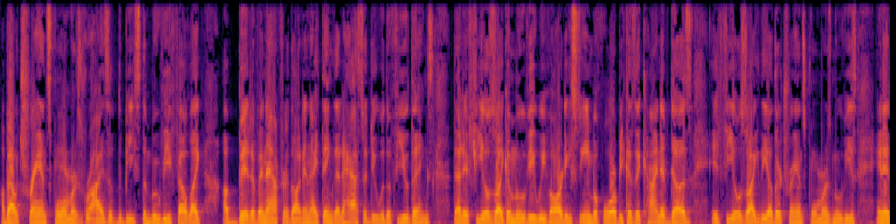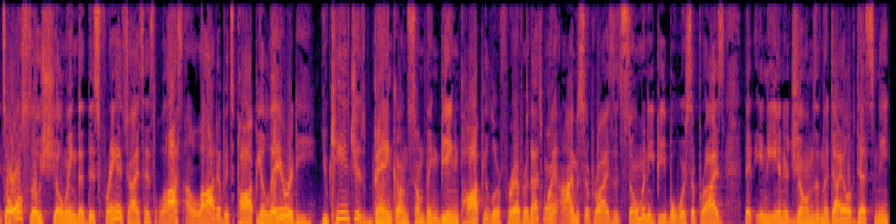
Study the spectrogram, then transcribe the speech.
about Transformers Rise of the Beast. The movie felt like a bit of an afterthought, and I think that it has to do with a few things. That it feels like a movie we've already seen before because it kind of does. It feels like the other Transformers movies, and it's also showing that this franchise has lost a lot of its popularity. You can't just bank on something being popular forever. That's why I'm surprised that so many people were surprised that Indiana Jones and the Dial of Destiny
